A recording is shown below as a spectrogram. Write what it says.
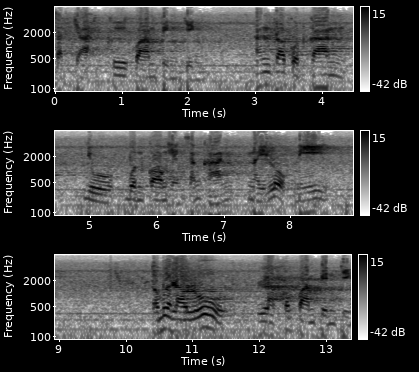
สัจจะคือความเป็นจริง อันปรากฏการอยู่บนกองแห่งสังขารในโลกนี้ ต่อเมื่อเรารู้หลักของความเป็นจริง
